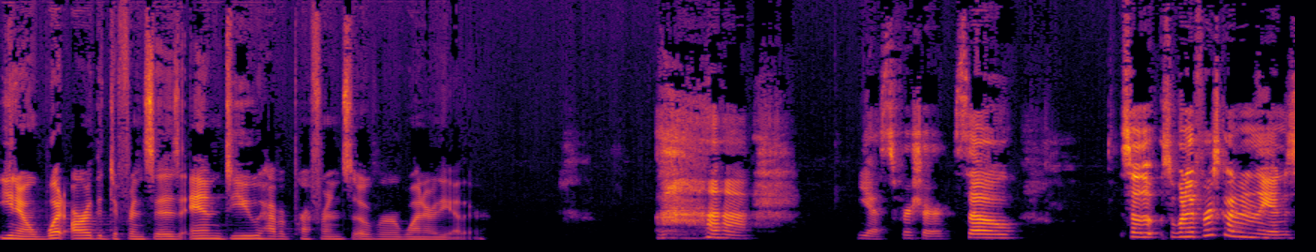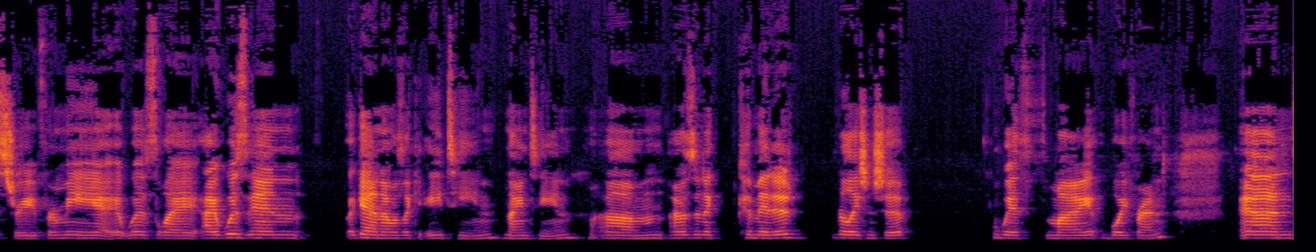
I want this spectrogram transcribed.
you know, what are the differences? And do you have a preference over one or the other? yes, for sure. So, so, the, so when I first got into the industry, for me, it was like I was in again, I was like 18, 19. Um, I was in a committed relationship with my boyfriend, and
